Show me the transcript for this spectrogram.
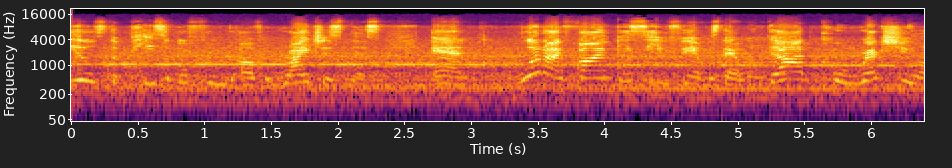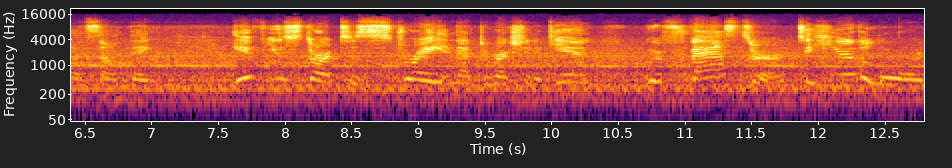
yields the peaceable fruit of righteousness. And what I find, BCU fam, is that when God corrects you on something, if you start to stray in that direction again, we're faster to hear the Lord,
